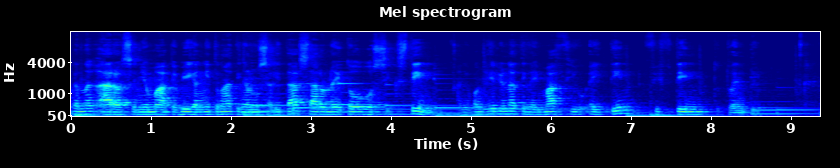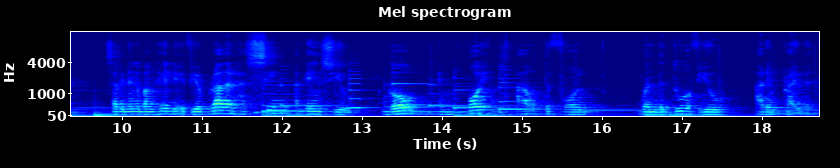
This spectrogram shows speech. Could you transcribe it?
araw sa inyo mga kaibigan. Itong ating anong salita sa araw na ito, August 16. Ang ebanghelyo natin ay Matthew 18, 15 to 20. Sabi ng ebanghelyo, If your brother has sinned against you, go and point out the fault when the two of you are in private.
